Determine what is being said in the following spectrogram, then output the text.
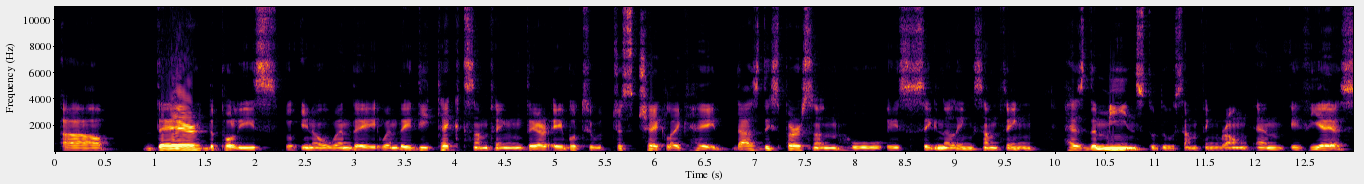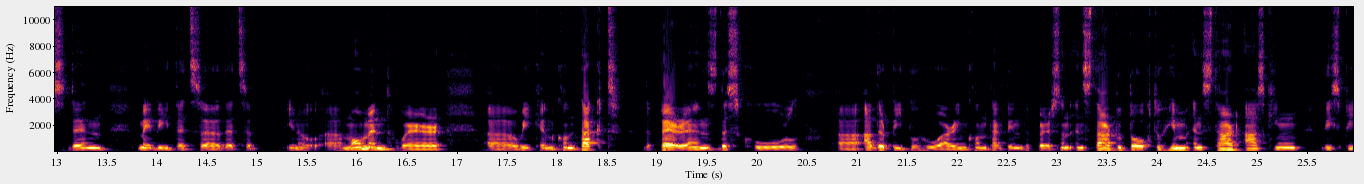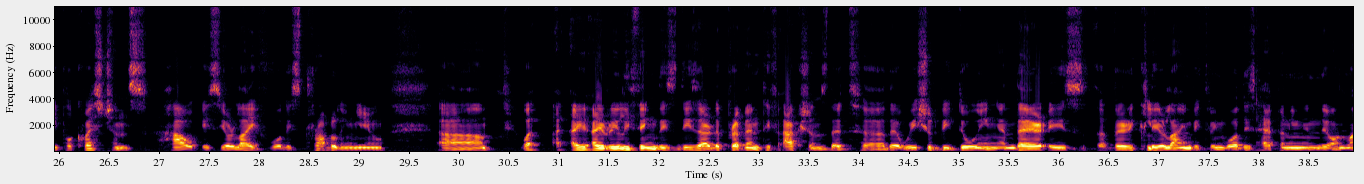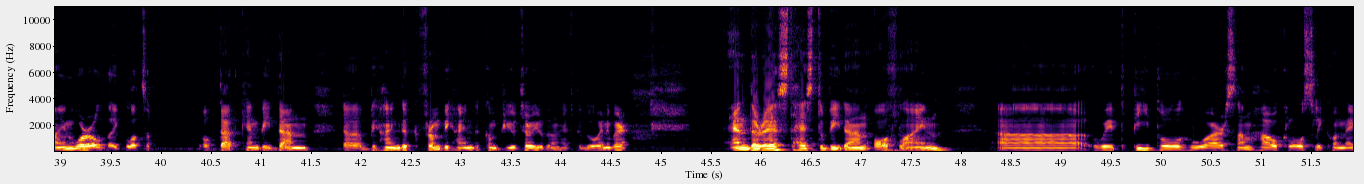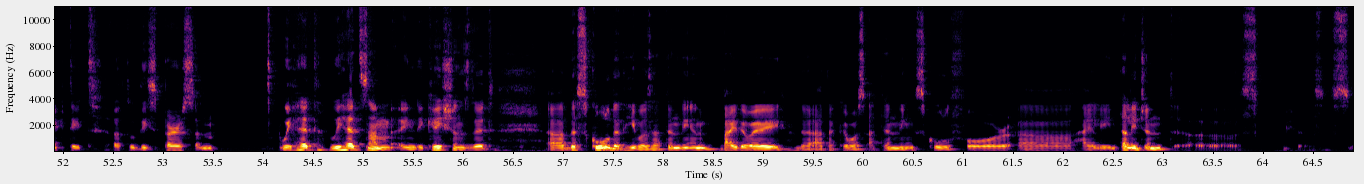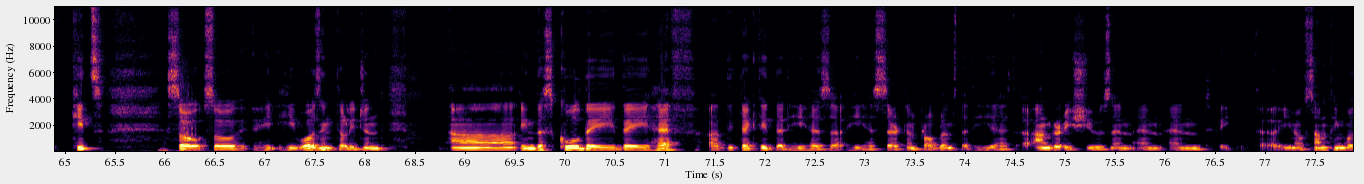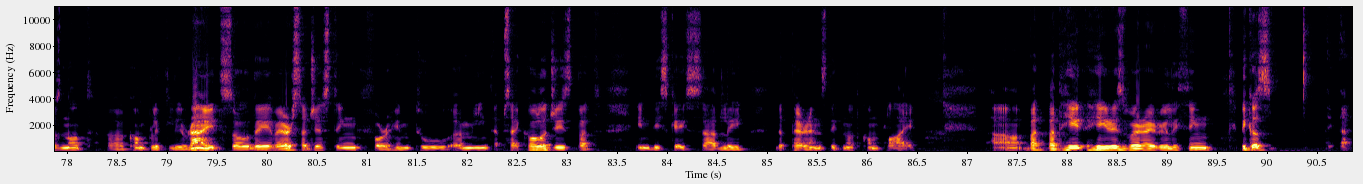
Uh, there, the police, you know, when they when they detect something, they are able to just check, like, hey, does this person who is signaling something has the means to do something wrong? And if yes, then maybe that's a that's a you know a moment where uh, we can contact the parents, the school, uh, other people who are in contact in the person and start to talk to him and start asking these people questions. How is your life? What is troubling you? Um, what I, I, really think these these are the preventive actions that uh, that we should be doing. And there is a very clear line between what is happening in the online world like lots of of that can be done uh, behind the from behind the computer. You don't have to go anywhere. And the rest has to be done offline uh, with people who are somehow closely connected uh, to this person. We had we had some indications that uh, the school that he was attending, and by the way, the attacker was attending school for uh, highly intelligent uh, kids, so so he, he was intelligent uh, in the school they they have uh, detected that he has uh, he has certain problems that he has anger issues and and and uh, you know something was not uh, completely right so they were suggesting for him to uh, meet a psychologist but in this case sadly the parents did not comply but but here here is where I really think because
